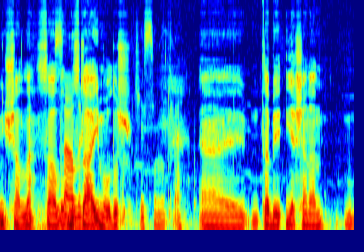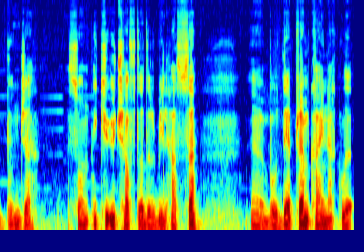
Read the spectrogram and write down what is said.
İnşallah sağlığımız Sağlık. daim olur. Kesinlikle. Ee, tabii yaşanan bunca son 2-3 haftadır bilhassa e, bu deprem kaynaklı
